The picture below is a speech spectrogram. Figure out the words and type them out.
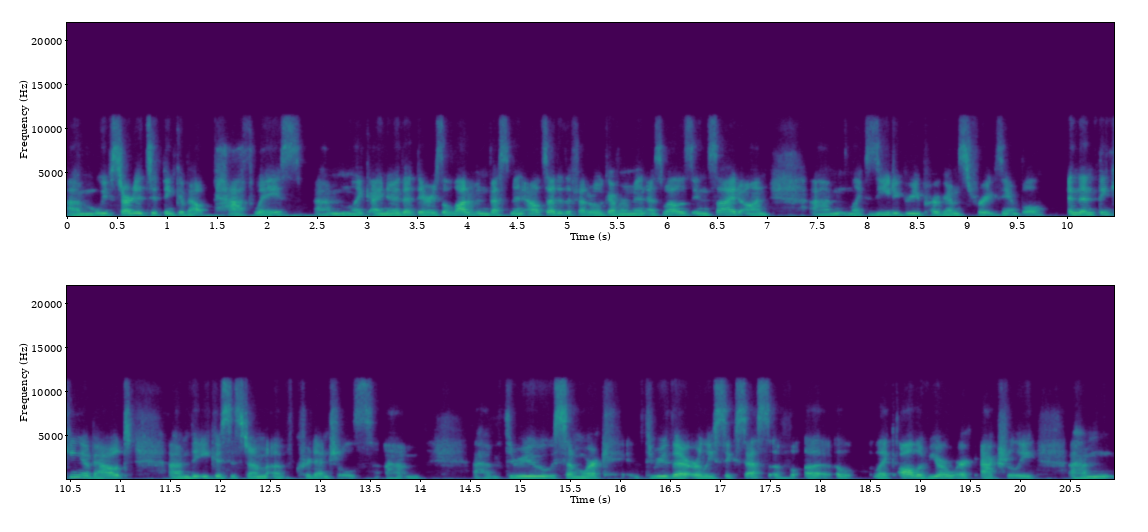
Um, we've started to think about pathways. Um, like I know that there is a lot of investment outside of the federal government as well as inside on um, like Z degree programs, for example. And then thinking about um, the ecosystem of credentials. Um, through some work, through the early success of uh, uh, like all of your work actually um,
